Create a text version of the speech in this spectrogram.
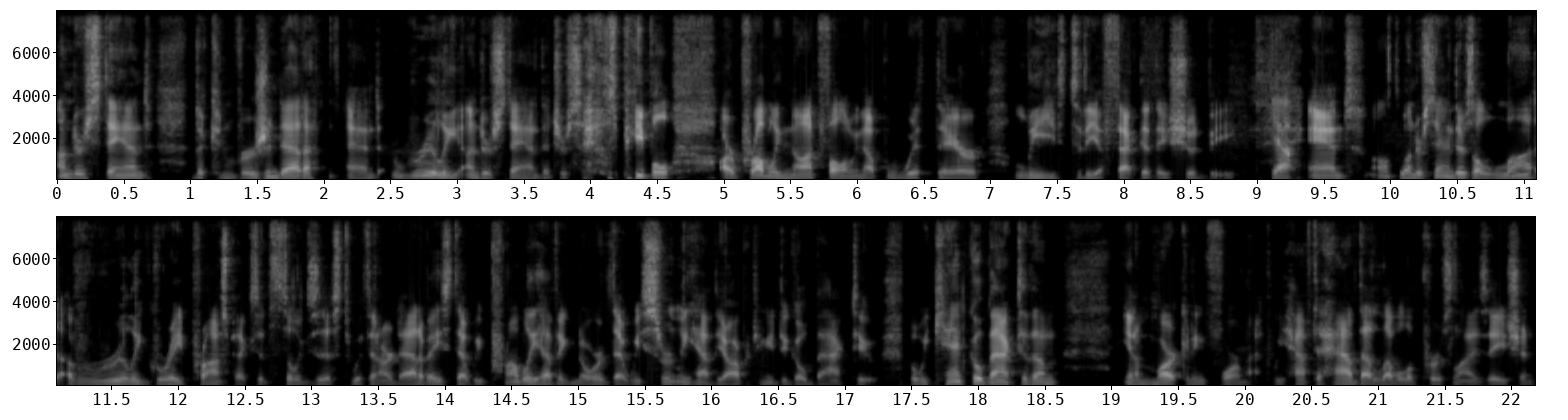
understand the conversion data and really understand that your salespeople are probably not following up with their leads to the effect that they should be. Yeah. And also understanding there's a lot of really great prospects that still exist within our database that we probably have ignored that we certainly have the opportunity to go back to, but we can't go back to them in a marketing format. We have to have that level of personalization.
